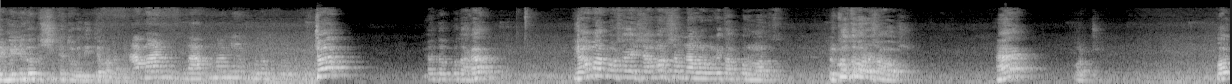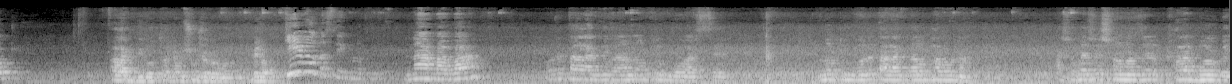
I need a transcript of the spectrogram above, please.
ফ্যামিলিগত শিক্ষা তোকে দিতে পারে না। আমার বাপ মা নিয়ে বলব না। চুপ! এত কোথাকার? তুই আমার বাসায় এসে আমার সামনে আমার মুখে থাপ্পড় মার তোর কত বড় সাহস? হ্যাঁ? ওঠ। ওঠ। তালাক দিব তোকে আমি সংসার করব না। বেরো। কি বলতেছে এগুলো না বাবা। ওটা তালাক দেবে না নতুন বউ আসছে। নতুন বউরে তালাক দেওয়া ভালো না। আশেপাশে সমাজে খারাপ বলবে।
